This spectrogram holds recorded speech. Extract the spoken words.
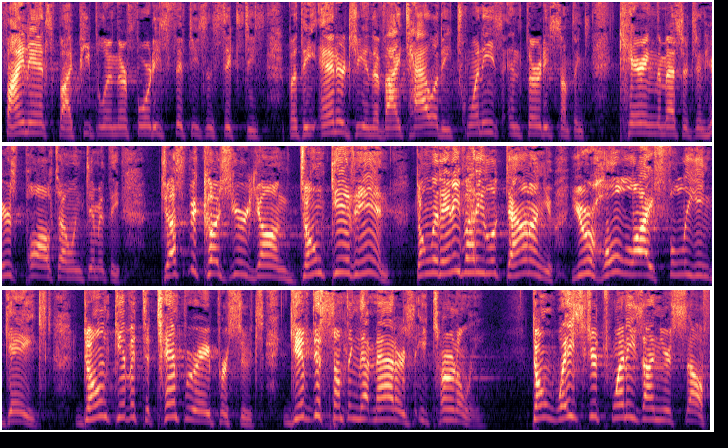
financed by people in their 40s, 50s, and 60s, but the energy and the vitality, 20s and 30 somethings, carrying the message. And here's Paul telling Timothy just because you're young, don't give in. Don't let anybody look down on you. Your whole life fully engaged. Don't give it to temporary pursuits. Give to something that matters eternally. Don't waste your 20s on yourself.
